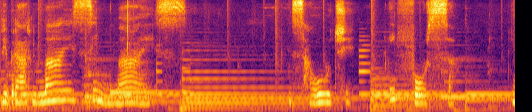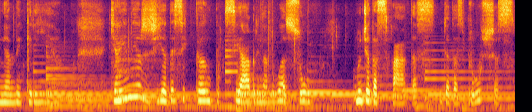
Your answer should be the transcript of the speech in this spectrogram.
vibrar mais e mais em saúde, em força, em alegria. Que a energia desse campo que se abre na lua azul, no dia das fadas, no dia das bruxas,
